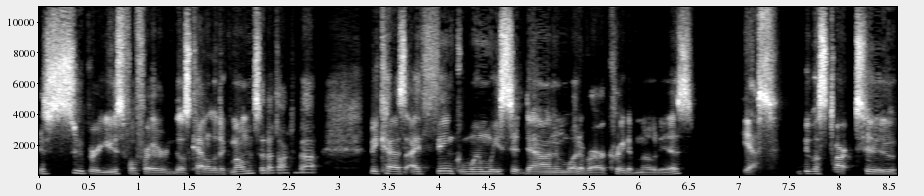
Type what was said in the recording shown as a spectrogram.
is super useful for those catalytic moments that I talked about. Because I think when we sit down in whatever our creative mode is, yes, we will start to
